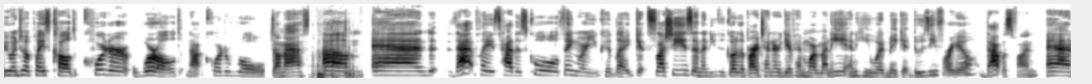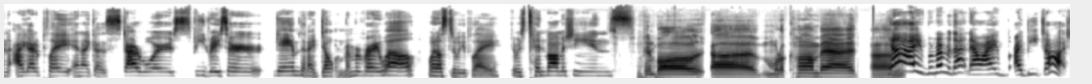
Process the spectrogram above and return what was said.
we went to a place called Quarter World, not Quarter Roll, dumbass. Um, and that place had this cool thing where you could like get slushies and then you could go to the bartender and give him more money and he would make it boozy for you. That was fun. And I got to play in like a Star Wars Speed Racer game that I don't remember very well. What else did we play? There was pinball machines. Pinball, uh, Mortal Kombat. Um, yeah, I remember that now. I I beat Josh.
